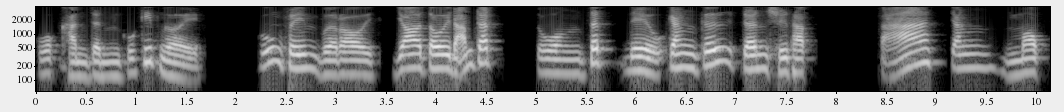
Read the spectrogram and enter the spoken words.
cuộc hành trình của kiếp người. Cuốn phim vừa rồi do tôi đảm trách, tuồng tích đều căn cứ trên sự thật. Tả chân một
